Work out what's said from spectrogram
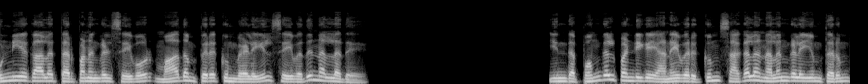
புண்ணியகால தர்ப்பணங்கள் செய்வோர் மாதம் பிறக்கும் வேளையில் செய்வது நல்லது. இந்த பொங்கல் பண்டிகை அனைவருக்கும் சகல நலன்களையும் தரும்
